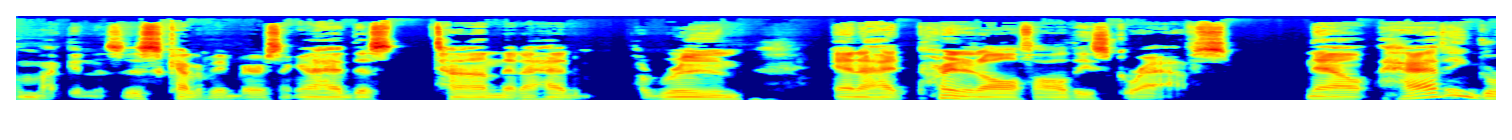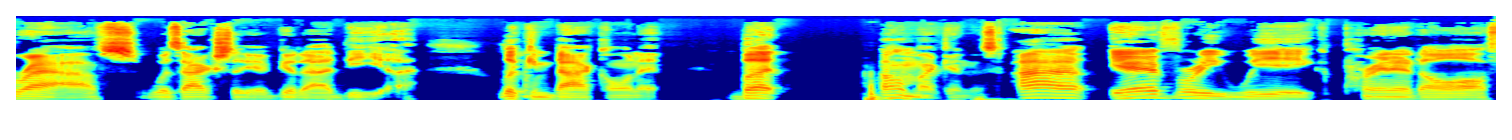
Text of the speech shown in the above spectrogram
my goodness, this is kind of embarrassing. I had this time that I had a room and I had printed off all these graphs. Now, having graphs was actually a good idea looking back on it. But oh my goodness, I every week printed off,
